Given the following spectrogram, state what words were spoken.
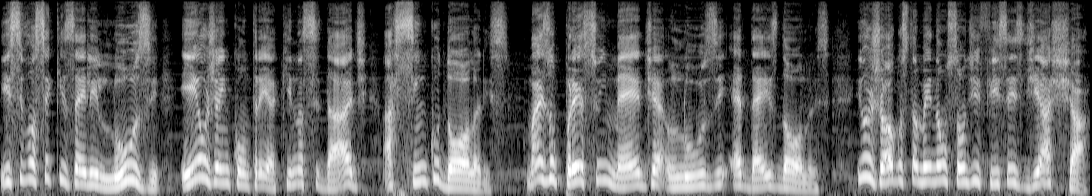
E se você quiser ele lose, eu já encontrei aqui na cidade a 5 dólares. Mas o preço em média lose é 10 dólares. E os jogos também não são difíceis de achar.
